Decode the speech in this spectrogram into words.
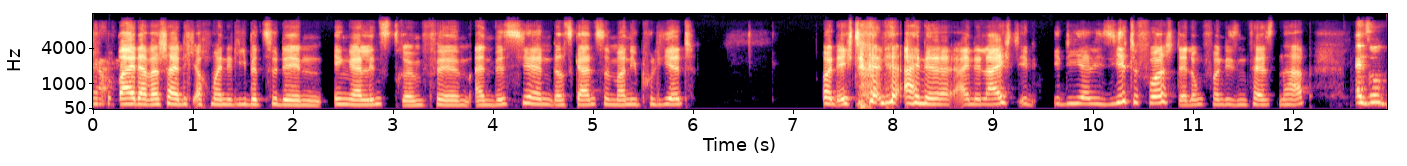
Ja. Wobei da wahrscheinlich auch meine Liebe zu den Inga Lindström-Filmen ein bisschen das Ganze manipuliert. Und ich dann eine, eine leicht idealisierte Vorstellung von diesen Festen habe. Also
